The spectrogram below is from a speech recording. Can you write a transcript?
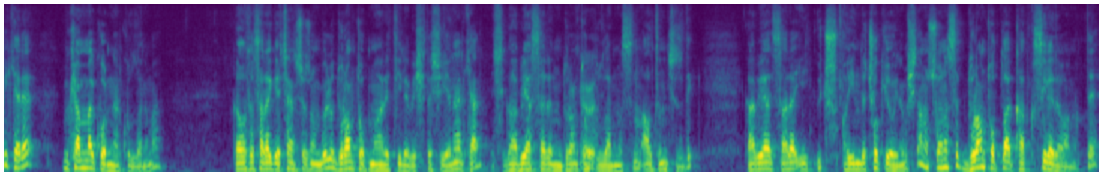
Bir kere mükemmel korner kullanımı. Galatasaray geçen sezon böyle duran top maharetiyle Beşiktaş'ı yenerken işte Gabriel Sara'nın duran top Evet. kullanmasının altını çizdik. Gabriel Sara ilk 3 ayında çok iyi oynamıştı ama sonrası duran toplar katkısıyla devam etti.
